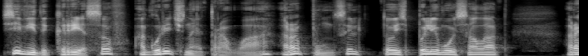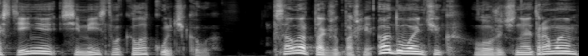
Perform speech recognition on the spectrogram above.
все виды кресов, огуречная трава, рапунцель, то есть полевой салат, растения семейства колокольчиковых. В салат также пошли одуванчик, ложечная трава,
